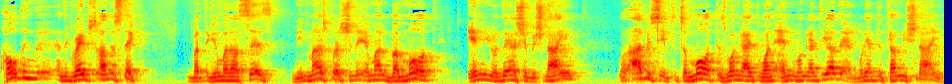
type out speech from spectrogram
holding the, and the grapes on the stick. But the Gemara says, Mimash Shne'emar bamot in Yodea shebishnayim. Well, obviously, if it's a mot, there's one guy at one end, one guy at the other end. What do you have to tell Mishnayim?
